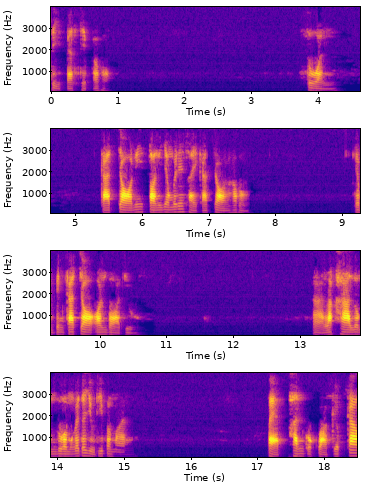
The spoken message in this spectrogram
สี่แปดสิบครับผม ส่วน การ์ดจอนี่ตอนนี้ยังไม่ได้ใส่การ์ดจอนะครับผมยังเป็นการ์ดจอออนบอร์ดอยู่อ่าราคารวมๆมันก็จะอยู่ที่ประมาณแปดพันกว่าเกือบเก้า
